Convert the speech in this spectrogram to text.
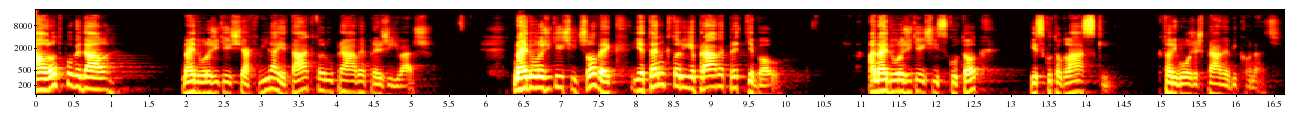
A on odpovedal, Najdôležitejšia chvíľa je tá, ktorú práve prežívaš. Najdôležitejší človek je ten, ktorý je práve pred tebou. A najdôležitejší skutok je skutok lásky, ktorý môžeš práve vykonať.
